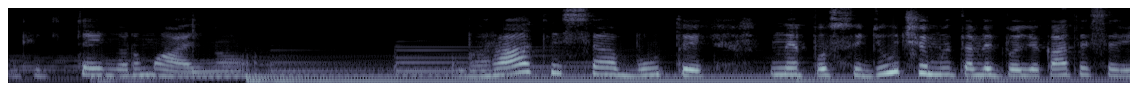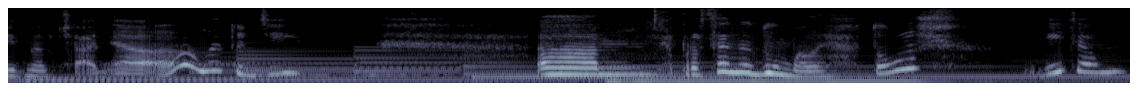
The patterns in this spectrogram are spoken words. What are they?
для дітей нормально гратися, бути непосидючими та відволікатися від навчання. Але тоді ем, про це не думали. Тож дітям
